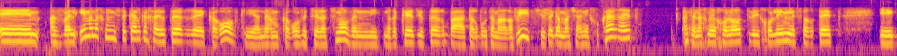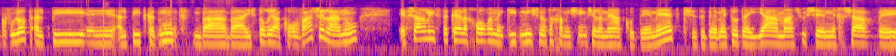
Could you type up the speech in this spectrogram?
אמ, אבל אם אנחנו נסתכל ככה יותר אה, קרוב, כי אדם קרוב אצל עצמו, ונתרכז יותר בתרבות המערבית, שזה גם מה שאני חוקרת, אז אנחנו יכולות ויכולים לשרטט אה, גבולות על פי, אה, על פי התקדמות בהיסטוריה הקרובה שלנו. אפשר להסתכל אחורה נגיד משנות החמישים של המאה הקודמת, כשזה באמת עוד היה משהו שנחשב אה,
